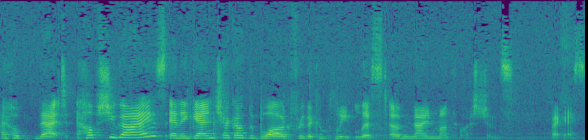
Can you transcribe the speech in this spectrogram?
I hope that helps you guys. And again, check out the blog for the complete list of nine month questions. Bye guys.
